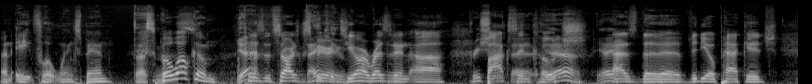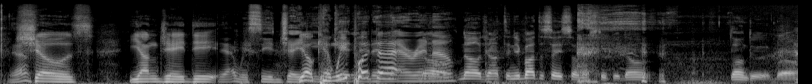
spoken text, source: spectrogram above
An eight foot wingspan. That's But welcome Yeah, to the Stars Experience. you. You. are a resident uh, boxing that. coach, Yeah, yeah, yeah. as the video package Yeah. shows. Young JD. Yeah, we see JD. Yo, can we put that- right no, now? no, Jonathan, you're about to say something stupid. Don't, don't do it, bro.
